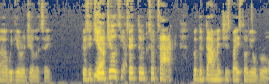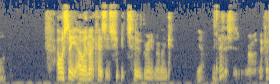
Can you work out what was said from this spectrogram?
uh, with your agility, because it's Yeah. your agility to, to to attack, but the damage is based on your brawn. Oh, I see. Oh, in that case, it should be two green. I think. Yeah. Okay. This is right. Okay.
